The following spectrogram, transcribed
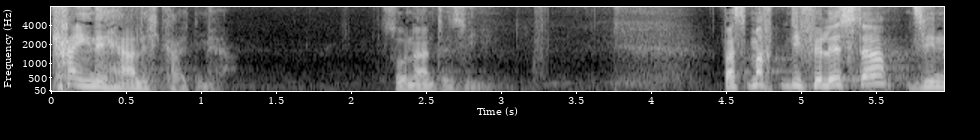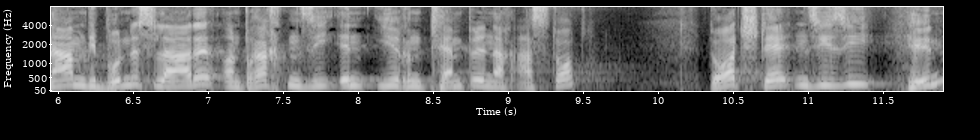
keine Herrlichkeit mehr. So nannte sie was machten die Philister? Sie nahmen die Bundeslade und brachten sie in ihren Tempel nach Astot. Dort stellten sie sie hin,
